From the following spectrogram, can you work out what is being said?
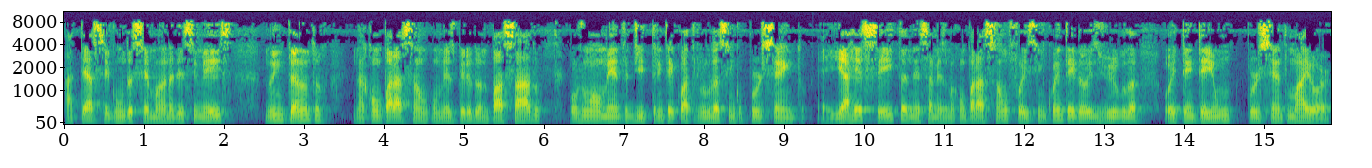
até a segunda semana desse mês. No entanto, na comparação com o mesmo período do ano passado, houve um aumento de 34,5%. É, e a receita, nessa mesma comparação, foi 52,81% maior.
